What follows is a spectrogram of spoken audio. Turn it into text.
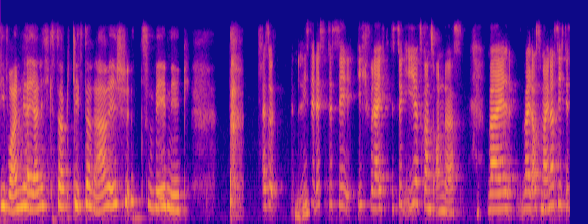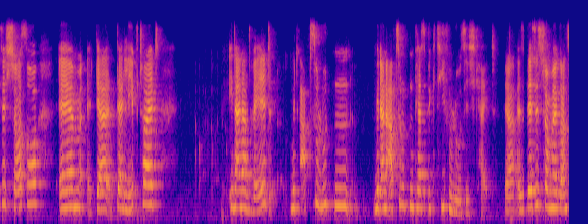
die waren mir ehrlich gesagt literarisch zu wenig. Also, Lise, das, das sehe ich vielleicht, das sehe ich jetzt ganz anders. Weil, weil aus meiner Sicht ist es schon so, ähm, der, der lebt halt in einer Welt mit absoluten mit einer absoluten Perspektivenlosigkeit. Ja, also das ist schon mal eine ganz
